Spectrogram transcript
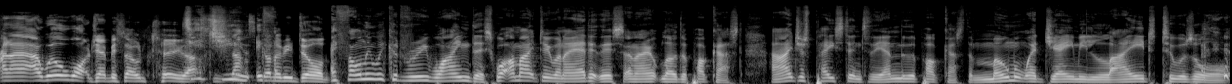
And I, I will watch episode two. That's, Did you? that's If- going to be done. If only we could rewind this. What I might do when I edit this and I upload the podcast, I just paste into the end of the podcast the moment where Jamie lied to us all.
